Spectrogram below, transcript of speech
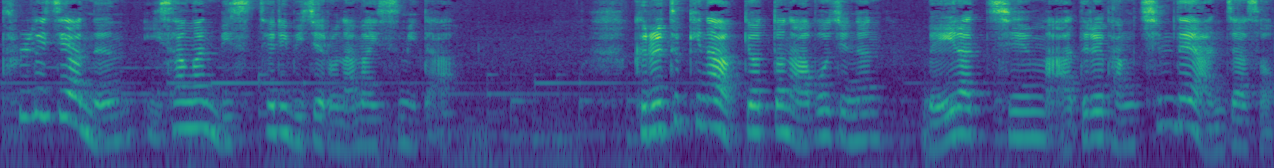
풀리지 않는 이상한 미스테리 미제로 남아 있습니다. 그를 특히나 아꼈던 아버지는 매일 아침 아들의 방 침대에 앉아서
